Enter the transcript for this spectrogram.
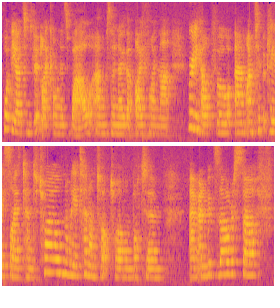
what the items look like on as well um, so I know that I find that really helpful. Um, I'm typically a size 10 to 12 normally a 10 on top 12 on bottom. Um, and with Zara stuff,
